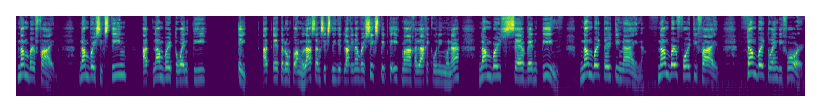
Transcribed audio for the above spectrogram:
number 5, number 16, at number 28. At ito lang po ang last ang 6-digit lucky number 658 mga kalaki kunin mo na. Number 17, number 39, number 45, number 24,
